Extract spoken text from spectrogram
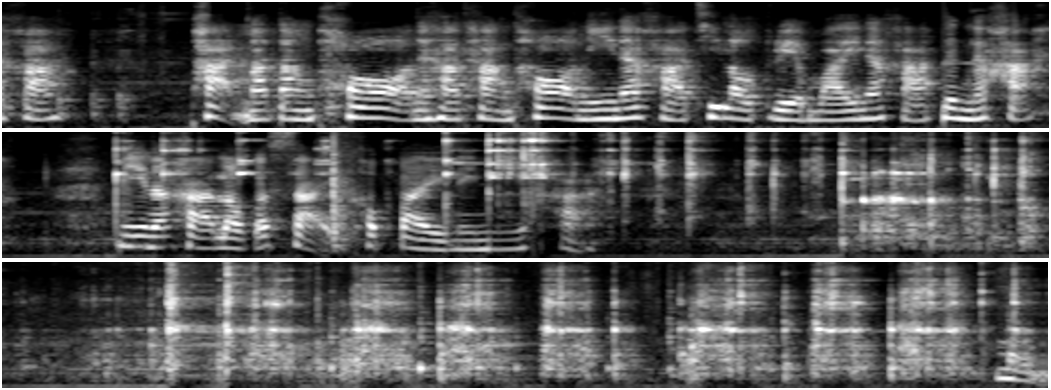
นะคะ ผ่านมาทางท่อนะคะ ทางท่อนี้นะคะที่เราเตรียมไว้นะคะหนึ่งนะคะ นี่นะคะเราก็ใส่เข้าไปในนี้ค่ะ หมุน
